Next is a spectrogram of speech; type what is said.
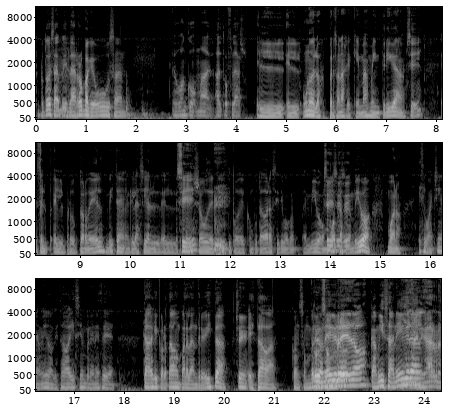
Tipo, toda esa, Mm. la ropa que usan. Los bancos mal, alto flash. El, el- uno de los personajes que más me intriga Sí. es el, el productor de él, ¿viste? El que le hacía el, el- Sí. el show de ti- tipo de computadora, así tipo con- en vivo, Sí, sí, podcast, sí. pero en vivo. Bueno, ese guachín, amigo, que estaba ahí siempre en ese. Cada vez que cortaban para la entrevista, Sí. estaba con sombrero Con negro, sombrero, camisa negra, Con el garro.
